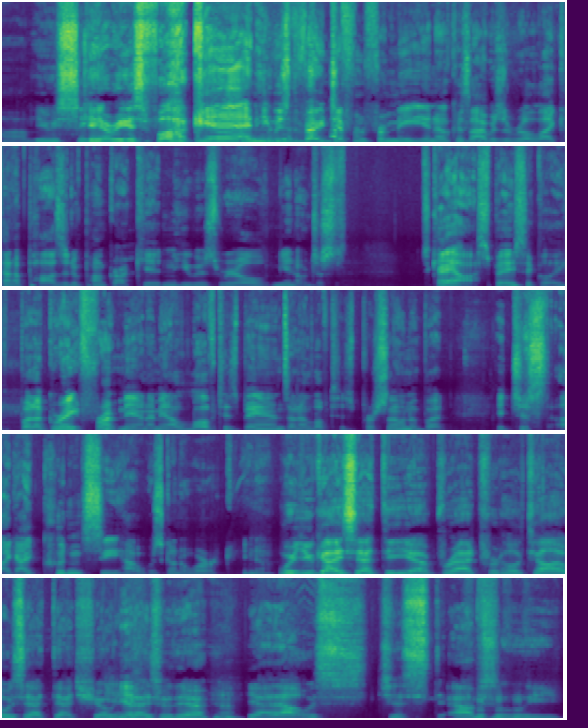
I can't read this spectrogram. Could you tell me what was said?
um, He was scary as fuck. Yeah, and he was very different from me, you know, because I was a real like kind of positive punk rock kid, and he was real, you know, just it's chaos basically. But a great front man. I mean, I loved his bands and I loved his persona, but it just like I couldn't see how it was going to work, you know. Were you guys at the uh, Bradford Hotel? I was at that show. You guys were there? Yeah. that was just absolutely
